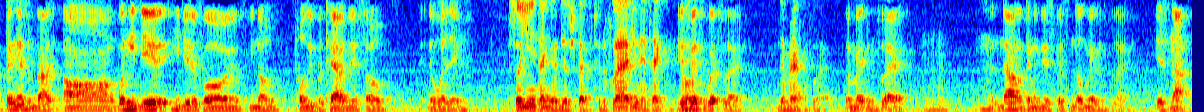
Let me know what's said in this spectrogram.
I think that's about it. Um, what he did, he did it for you know police brutality. So the way it is. So you didn't think it was disrespectful to the flag? You didn't take uh, to wet flag, the American flag? the American flag. hmm now I don't think it's disrespect to no American flag. It's not.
